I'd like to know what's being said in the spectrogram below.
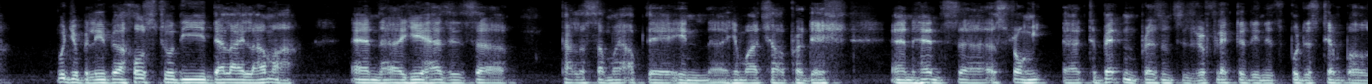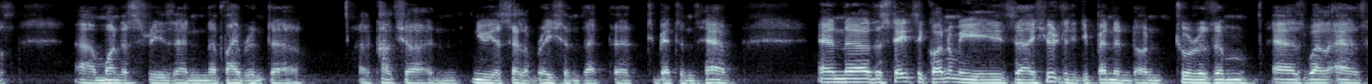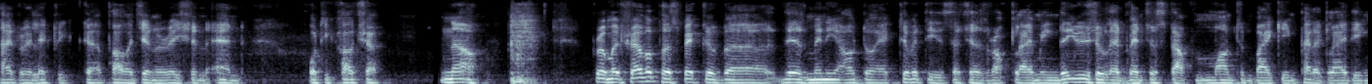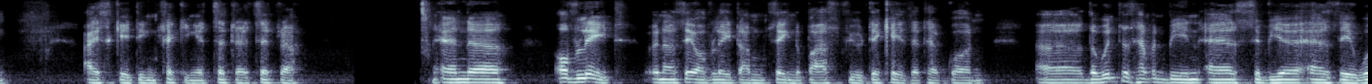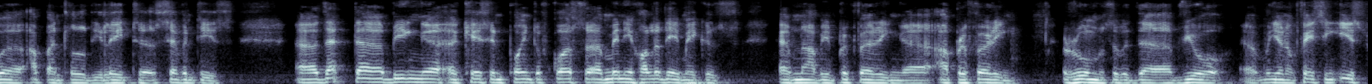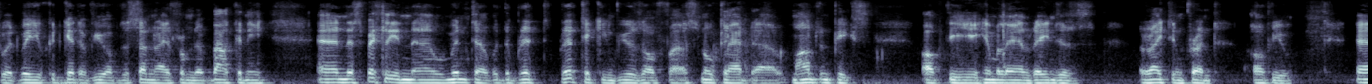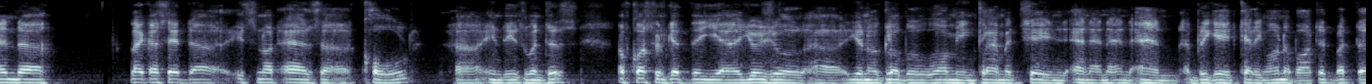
would you believe, a host to the Dalai Lama, and uh, he has his uh, palace somewhere up there in uh, Himachal Pradesh. And hence, a strong Tibetan presence is reflected in its Buddhist temples monasteries and the vibrant uh, uh, culture and New Year celebrations that Tibetans have. And the state's economy is hugely dependent on tourism as well as hydroelectric power generation and horticulture. Now, from a travel perspective, uh, there's many outdoor activities such as rock climbing, the usual adventure stuff, mountain biking, paragliding, ice skating, trekking, etc., etc. And uh, of late, when I say of late, I'm saying the past few decades that have gone, uh, the winters haven't been as severe as they were up until the late uh, 70s. Uh, that uh, being a, case in point, of course, uh, many holidaymakers have now been preferring are preferring rooms with the view, you know, facing eastward, where you could get a view of the sunrise from the balcony, and especially in winter with the breath, breathtaking views of snow-clad mountain peaks of the Himalayan ranges right in front of you. And uh, like I said, uh, it's not as uh, cold uh, in these winters. Of course, we'll get the uh, usual, uh, you know, global warming, climate change, and and and and brigade carrying on about it. But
